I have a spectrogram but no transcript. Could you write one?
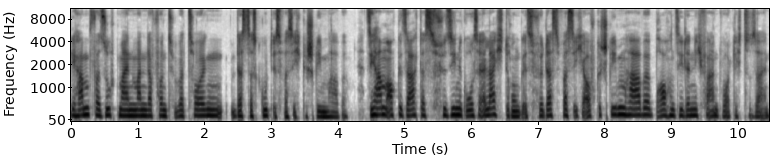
Die haben versucht, meinen Mann davon zu überzeugen, dass das gut ist, was ich geschrieben habe. Sie haben auch gesagt, dass es für sie eine große Erleichterung ist. Für das, was ich aufgeschrieben habe, brauchen sie dann nicht verantwortlich zu sein.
